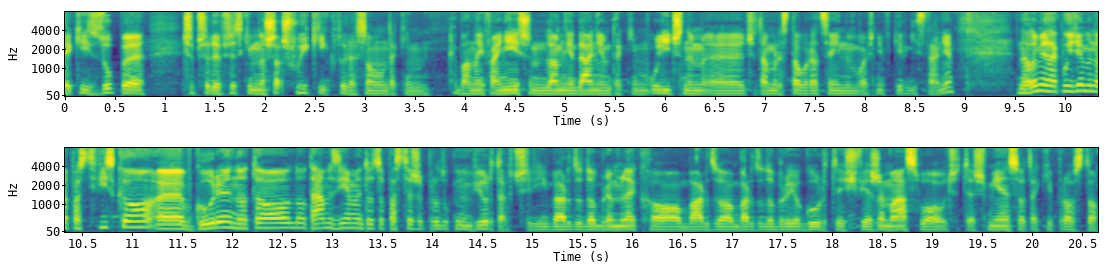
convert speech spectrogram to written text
jakieś zupy, czy przede wszystkim no, szaszłyki, które są takim chyba najfajniejszym dla mnie daniem, takim ulicznym, e, czy tam restauracyjnym właśnie w Kirgistanie. Natomiast jak pójdziemy na pastwisko e, w góry, no to no, tam zjemy to, co pasterze produkują w jurtach, czyli bardzo dobre mleko, bardzo, bardzo dobre jogurty, świeże masło, czy też mięso takie prosto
